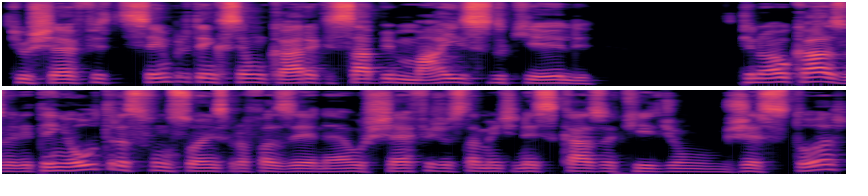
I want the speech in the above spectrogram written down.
que o chefe sempre tem que ser um cara que sabe mais do que ele. Que não é o caso, ele tem outras funções para fazer, né? O chefe, justamente nesse caso aqui de um gestor,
